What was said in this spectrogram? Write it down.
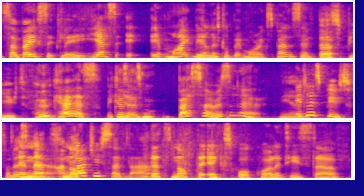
so basically, yes, it, it might be a little bit more expensive, but That's beautiful. Who cares? Because Yeah. it's better, isn't it? Yeah. It is beautiful, isn't and that's it? I'm not, glad you said that. That's not the export quality stuff.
